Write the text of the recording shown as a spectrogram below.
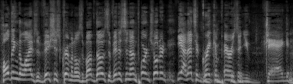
Holding the lives of vicious criminals above those of innocent unborn children? Yeah, that's a great comparison, you jag.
